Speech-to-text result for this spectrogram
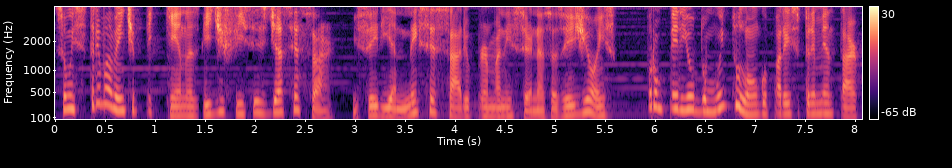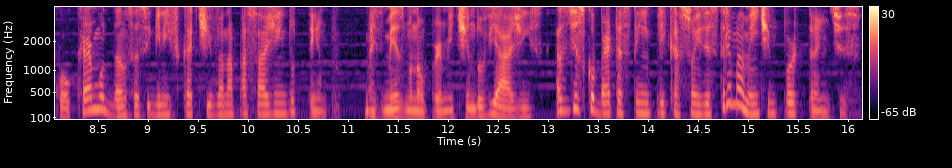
são extremamente pequenas e difíceis de acessar, e seria necessário permanecer nessas regiões por um período muito longo para experimentar qualquer mudança significativa na passagem do tempo. Mas, mesmo não permitindo viagens, as descobertas têm implicações extremamente importantes.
